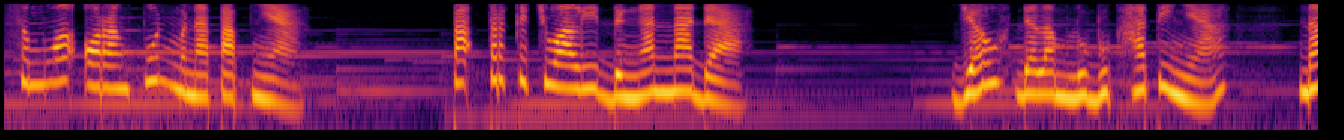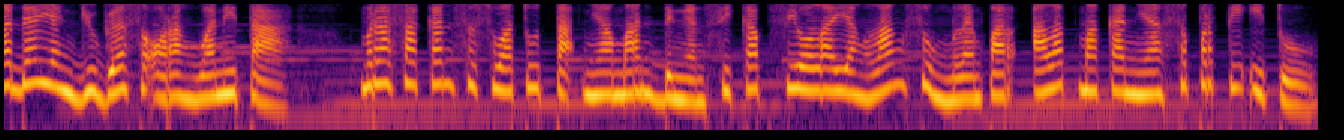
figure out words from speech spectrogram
semua orang pun menatapnya. Tak terkecuali dengan nada. Jauh dalam lubuk hatinya, nada yang juga seorang wanita, merasakan sesuatu tak nyaman dengan sikap Viola yang langsung melempar alat makannya seperti itu.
